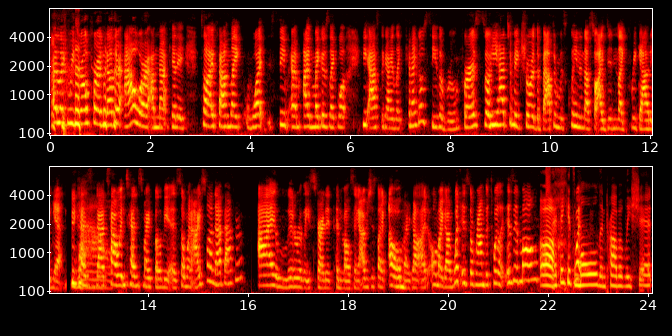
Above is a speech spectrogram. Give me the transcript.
And like we drove for another hour. I'm not kidding. So I found like what seemed. Um, I Mike was like, well, he asked the guy like, can I go see the room first? So he had to make sure the bathroom was clean enough so I didn't like freak out again because Wow. that's how intense my phobia is. So when I saw that bathroom. I literally started convulsing. I was just like, "Oh my god, oh my god, what is around the toilet? Is it mold?" oh, I think it's What- mold and probably shit.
